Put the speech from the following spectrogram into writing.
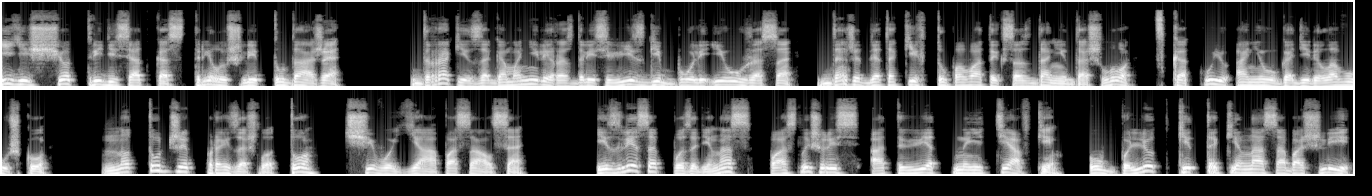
и еще три десятка стрел ушли туда же. Драки загомонили, раздались визги боли и ужаса. Даже для таких туповатых созданий дошло, в какую они угодили ловушку. Но тут же произошло то, чего я опасался. Из леса позади нас послышались ответные тявки. Ублюдки таки нас обошли.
